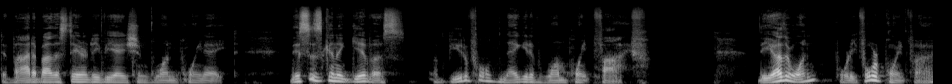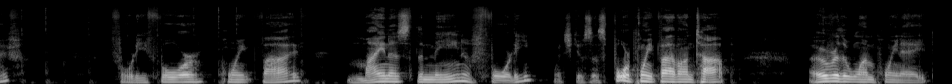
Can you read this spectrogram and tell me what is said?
divided by the standard deviation, 1.8. This is going to give us a beautiful negative 1.5. The other one, 44.5, 44.5 minus the mean of 40, which gives us 4.5 on top, over the 1.8,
